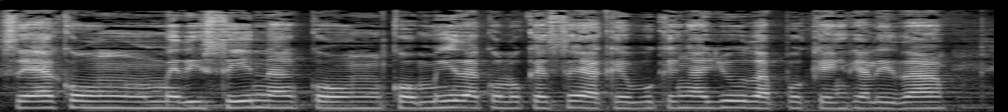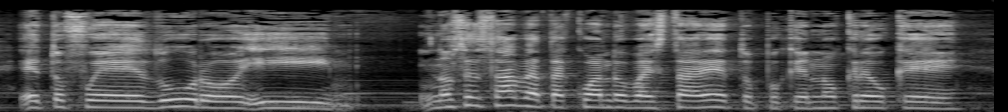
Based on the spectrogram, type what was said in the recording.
sea con medicina, con comida, con lo que sea, que busquen ayuda, porque en realidad esto fue duro y no se sabe hasta cuándo va a estar esto, porque no creo que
